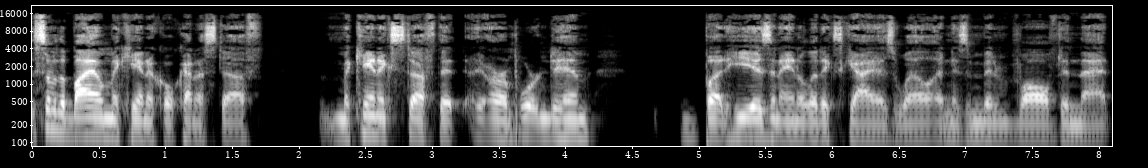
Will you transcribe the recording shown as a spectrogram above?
Some of the biomechanical kind of stuff, mechanic stuff that are important to him. But he is an analytics guy as well, and has been involved in that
